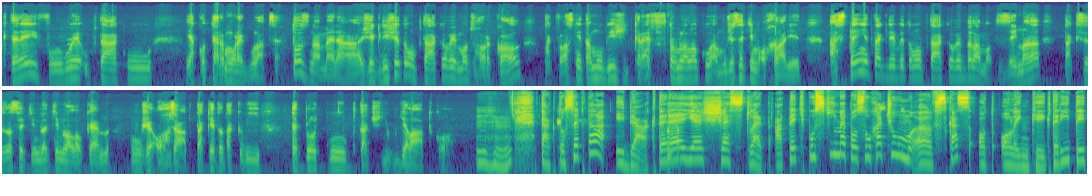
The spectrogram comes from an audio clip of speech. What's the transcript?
který funguje u ptáků jako termoregulace. To znamená, že když je tomu ptákovi moc horko, tak vlastně tam mu běží krev v tom laloku a může se tím ochladit. A stejně tak, kdyby tomu ptákovi byla moc zima, tak se zase tímhletím lalokem může ohřát. Tak je to takový teplotní ptačí udělátko. Mm-hmm. Tak to se ptala Ida, které je 6 let. A teď pustíme posluchačům eh, vzkaz od Olinky, který ty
